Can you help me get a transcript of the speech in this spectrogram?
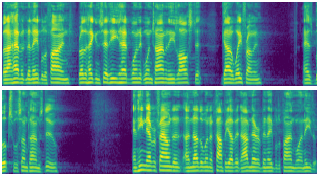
But I haven't been able to find. Brother Hagin said he had one at one time and he lost it, got away from him, as books will sometimes do. And he never found another one, a copy of it, and I've never been able to find one either.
